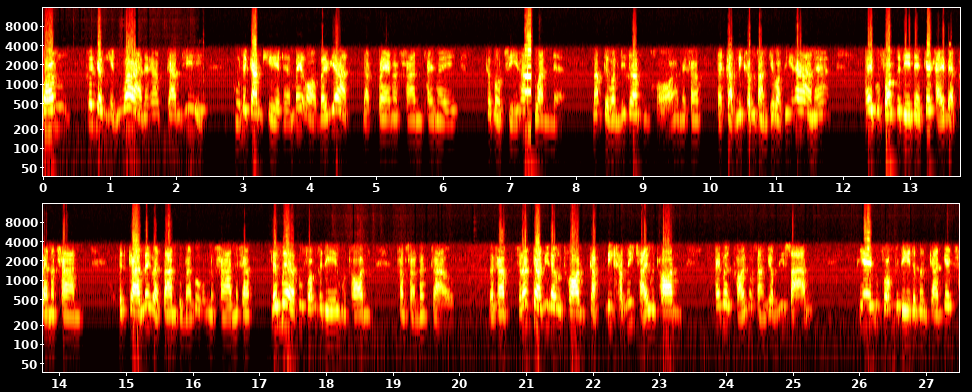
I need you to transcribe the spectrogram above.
ฟ้องก็ยังเห็นว่านะครับ การที่ผู้ในการเขตเนี่ยไม่ออกใบอนุญาตดัดแปลงอาคารภายในกำหนดสี่ห้าวันเนี่ยนับแต่วันที่ได้รับคำขอนะครับ แต่กลับมีคำสั่งฉบับที่ห้านะให้ผู้ฟ้องคดีเนี่ยแก้ไขแบบแปลนอาคาร เป็นการไม่ปฏิบัติตามกฎหมายควบคุมอาคารนะครับ และเมื่อผู้ฟ้องคดีอุทธรณ์คำสั่งดังกล่าวนะครับคณะกรรมการพิจารณาอุทธรณ์กลับมีคำวินิจฉัยอุทธรณ์ให้เพิกถอนคำสั่งฉบับที่สาม ที่ให้ผู้ฟ้องคดีดำเนินการแก้ไข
